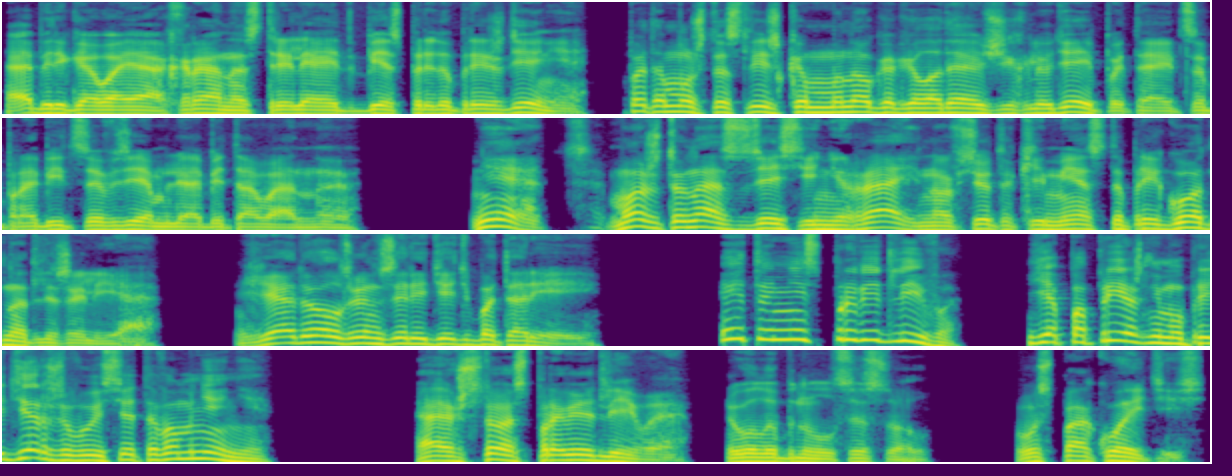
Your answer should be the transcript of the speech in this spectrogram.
а береговая охрана стреляет без предупреждения, потому что слишком много голодающих людей пытается пробиться в землю обетованную. Нет, может, у нас здесь и не рай, но все-таки место пригодно для жилья. Я должен зарядить батареи». «Это несправедливо. Я по-прежнему придерживаюсь этого мнения». «А что справедливо?» — улыбнулся Сол. «Успокойтесь.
